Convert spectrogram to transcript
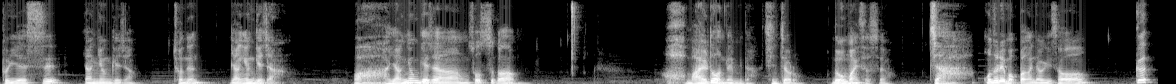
vs 양념게장. 저는 양념게장. 와, 양념게장 소스가 아, 말도 안 됩니다. 진짜로. 너무 맛있었어요. 자, 오늘의 먹방은 여기서 끝!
